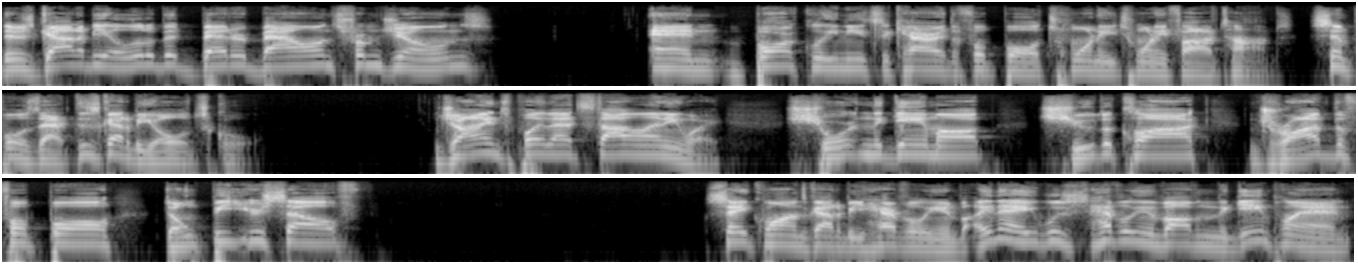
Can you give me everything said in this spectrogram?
There's got to be a little bit better balance from Jones, and Barkley needs to carry the football 20, 25 times. Simple as that. This has got to be old school. Giants play that style anyway. Shorten the game up, chew the clock, drive the football, don't beat yourself. Saquon's got to be heavily involved. And he was heavily involved in the game plan,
